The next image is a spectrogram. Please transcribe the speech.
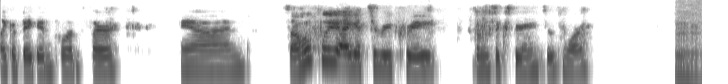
like a big influencer, and so hopefully I get to recreate those experiences more. Mm-hmm.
